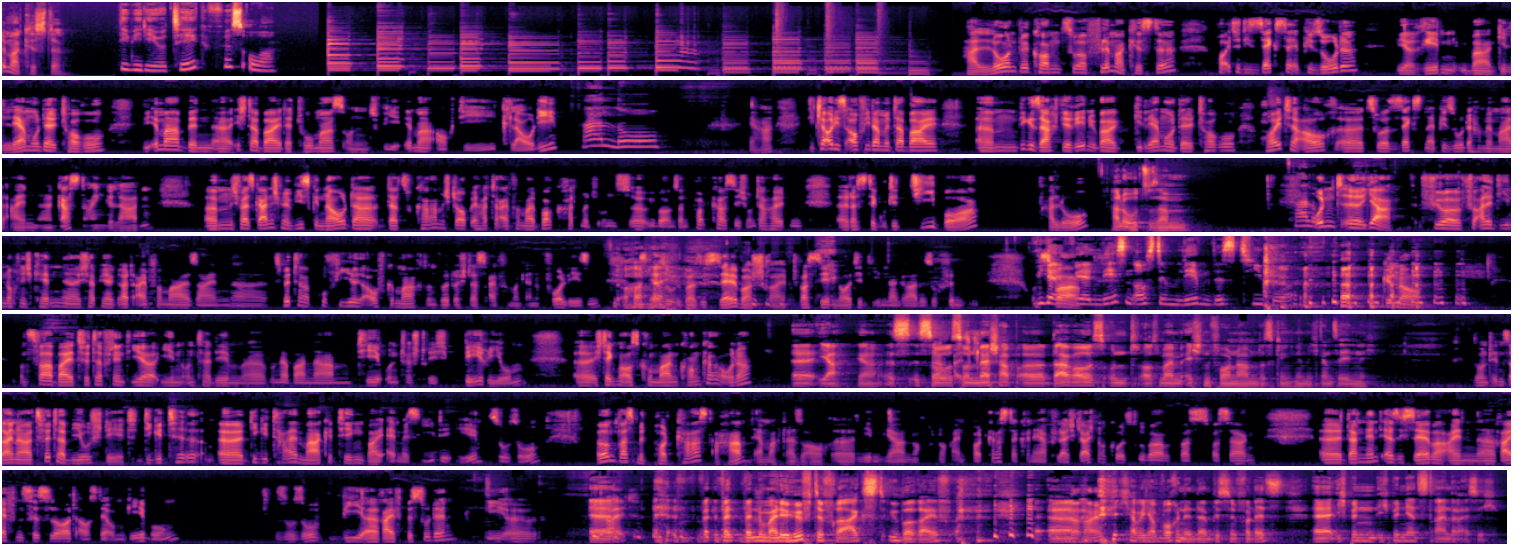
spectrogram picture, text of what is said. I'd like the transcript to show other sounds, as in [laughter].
Flimmerkiste. Die Videothek fürs Ohr. Hallo und willkommen zur Flimmerkiste. Heute die sechste Episode. Wir reden über Guillermo del Toro. Wie immer bin äh, ich dabei, der Thomas und wie immer auch die Claudi. Hallo. Ja, die Claudi ist auch wieder mit dabei. Ähm, wie gesagt, wir reden über Guillermo del Toro. Heute auch äh, zur sechsten Episode haben wir mal einen äh, Gast eingeladen. Ähm, ich weiß gar nicht mehr, wie es genau da, dazu kam. Ich glaube, er hatte einfach mal Bock, hat mit uns äh, über unseren Podcast sich unterhalten. Äh, das ist der gute Tibor. Hallo. Hallo zusammen. Hallo. Und äh, ja, für, für alle, die ihn noch nicht kennen, äh, ich habe ja gerade einfach mal sein äh, Twitter-Profil aufgemacht und würde euch das einfach mal gerne vorlesen, Oh, was er nein. so [laughs] über sich selber schreibt. Was sehen Leute, die ihn da gerade so finden? Und wir, zwar, wir lesen aus dem Leben des Tibor. [laughs] genau. [laughs] Und zwar bei Twitter findet ihr ihn unter dem äh, wunderbaren Namen T-Berium. Äh, ich denke mal aus Command Conquer, oder? Äh, ja, ja, es ist so, Ja, so ein alles Mashup äh, daraus und aus meinem echten Vornamen. Das klingt nämlich ganz ähnlich. Und in seiner Twitter-Bio steht Digital, äh, Digital Marketing bei MSI.de, so so. Irgendwas mit Podcast, aha, er macht also auch äh, nebenher noch, noch einen Podcast, da kann er ja vielleicht gleich noch kurz drüber was, was sagen. Äh, dann nennt er sich selber einen äh, reifen Cis-Lord aus der Umgebung. So, so. Wie äh, reif bist du denn? Wie, äh, wie Äh, alt? wenn, [laughs] wenn- wenn du meine Hüfte fragst, überreif. [laughs] äh, [laughs] ich habe mich am Wochenende ein bisschen verletzt. Äh, ich, bin, ich bin jetzt 33.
